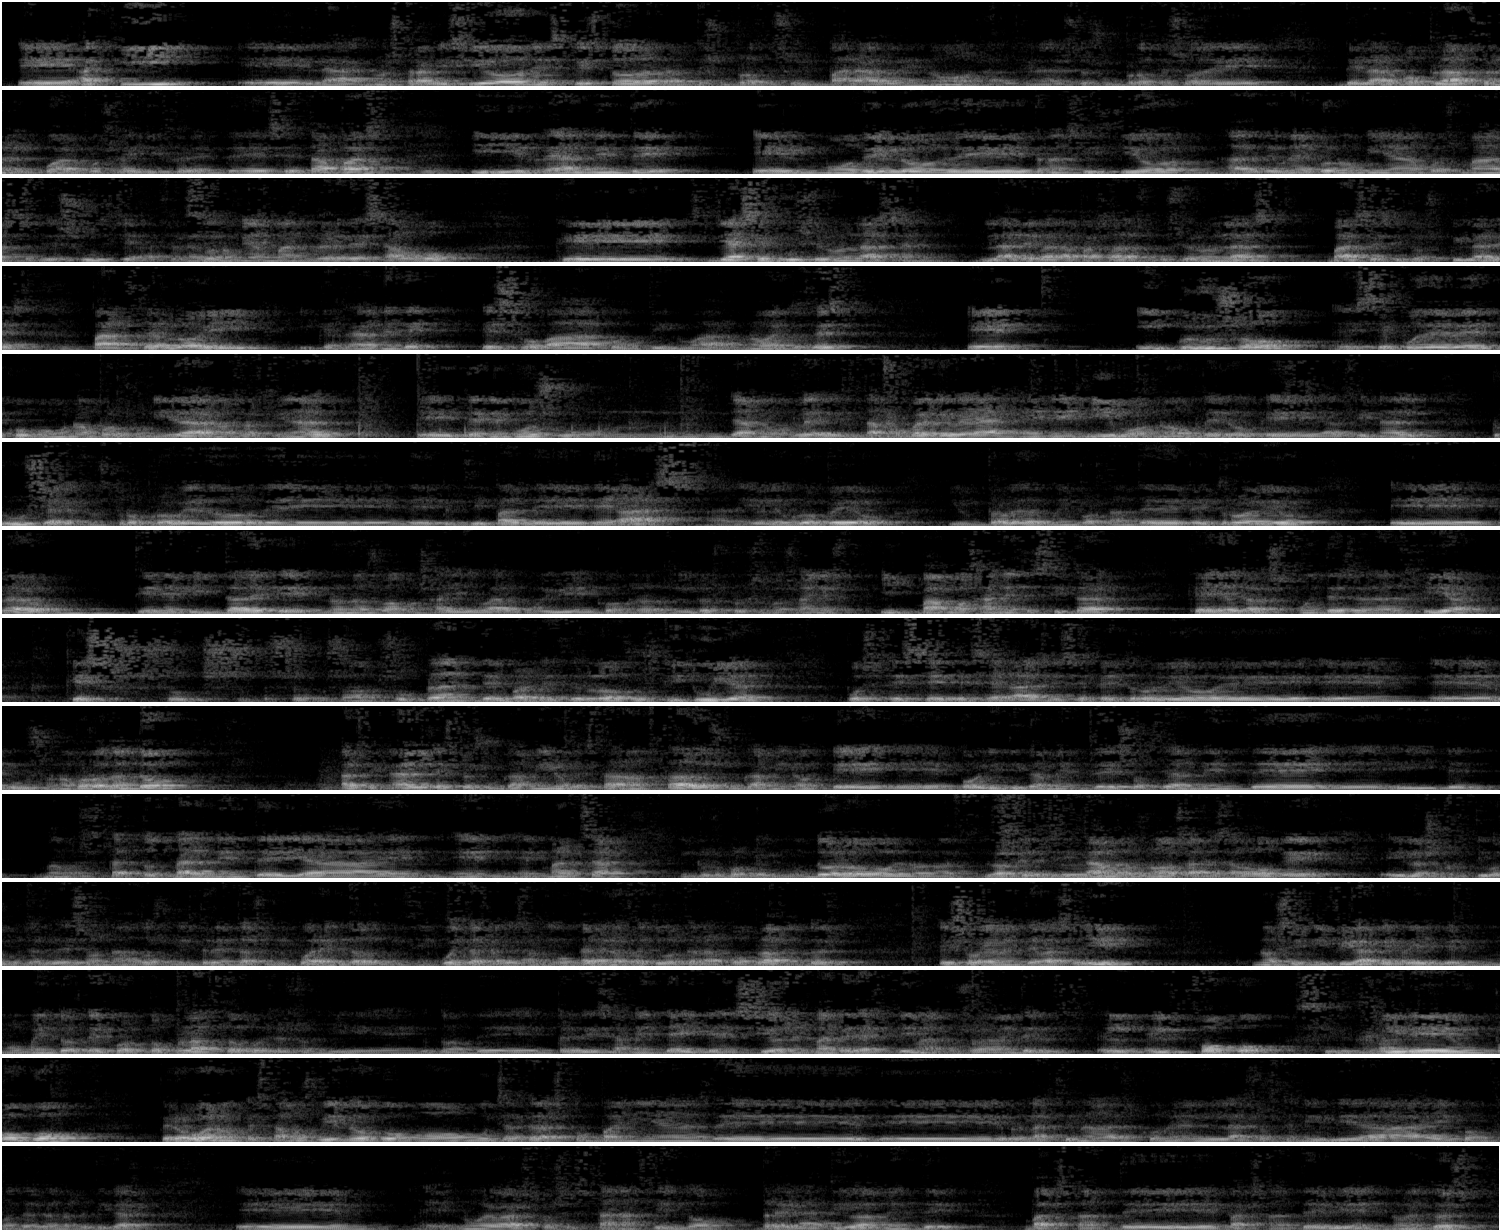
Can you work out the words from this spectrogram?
eh, aquí eh, la, nuestra visión es que esto realmente es un proceso imparable, ¿no? O sea, al final esto es un proceso de de largo plazo en el cual pues hay diferentes etapas y realmente el modelo de transición de una economía pues más de sucia hacia una economía más verde es algo que ya se pusieron las la década pasada se pusieron las bases y los pilares para hacerlo y, que realmente eso va a continuar no entonces eh, incluso eh, se puede ver como una oportunidad ¿no? al final eh, tenemos un, llamémosle, tampoco hay que ver enemigo, ¿no? Pero que al final Rusia, que es nuestro proveedor de, principal de, gas a nivel europeo y un proveedor muy importante de petróleo, eh, claro, tiene pinta de que no nos vamos a llevar muy bien con los, próximos años y vamos a necesitar que haya otras fuentes de energía que su, suplanten, por así decirlo, sustituyan pues ese, ese gas y ese petróleo eh, ruso, ¿no? Por lo tanto, al final esto es un camino que está avanzado, es un camino que eh, políticamente, socialmente eh, y de, vamos, está totalmente ya en, en, marcha, incluso porque el mundo lo, lo, necesitamos, ¿no? O sea, es algo que y los objetivos muchas veces son a 2030, 2040, 2050, o sea, que son también objetivos de largo plazo. Entonces, eso obviamente va a seguir. No significa que, que en momentos de corto plazo, pues eso, y donde precisamente hay tensión en materias primas, pues obviamente el, el, foco gire un poco, pero bueno, estamos viendo como muchas de las compañías de, relacionadas con la sostenibilidad y con fuentes energéticas eh, eh, nuevas, pues están haciendo relativamente bastante, bastante bien, ¿no? Entonces,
